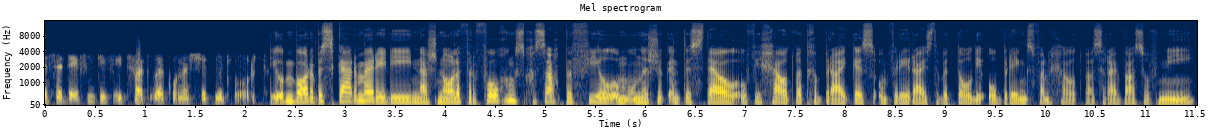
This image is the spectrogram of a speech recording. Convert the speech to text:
is dit definitief iets wat ook ondersoek moet word. Die openbare beskermer het die nasionale vervolgingsgesag beveel om ondersoek in te stel of die geld wat gebruik is om vir die reis te betaal die opbrengs van geld was ry was of nie.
